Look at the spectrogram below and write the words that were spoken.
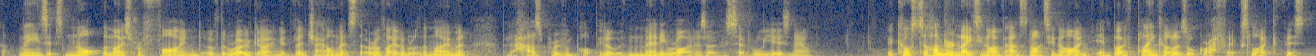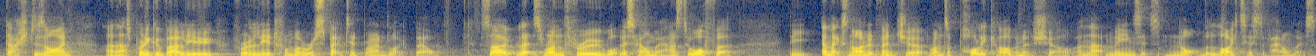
That means it's not the most refined of the road-going adventure helmets that are available at the moment, but it has proven popular with many riders over several years now. It costs £189.99 in both plain colours or graphics like this dash design and that's pretty good value for a lid from a respected brand like Bell. So let's run through what this helmet has to offer. The MX-9 Adventure runs a polycarbonate shell and that means it's not the lightest of helmets.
